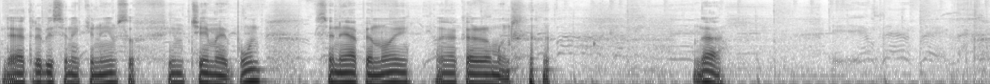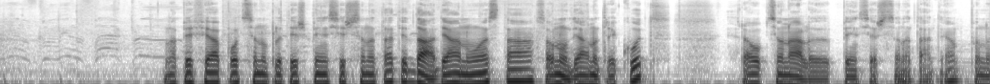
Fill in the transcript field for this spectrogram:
De aia trebuie să ne chinuim să fim cei mai buni, să ne ia pe noi, aia care rămân. da. La PFA poți să nu plătești pensie și sănătate? Da, de anul ăsta, sau nu, de anul trecut, era opțională pensia și sănătatea. Până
